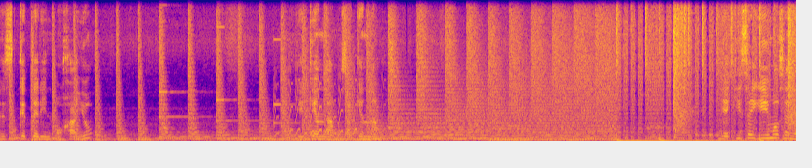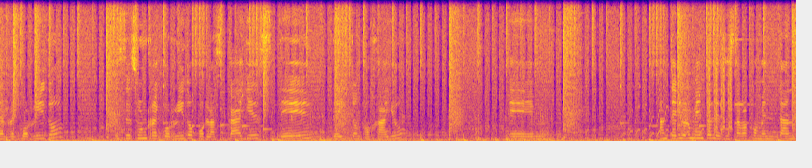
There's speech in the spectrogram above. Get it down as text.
Es Kettering, Ohio. Aquí andamos, aquí andamos. Y aquí seguimos en el recorrido. Este es un recorrido por las calles de Dayton, Ohio. Em, Anteriormente les estaba comentando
